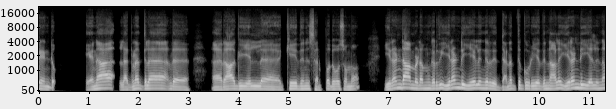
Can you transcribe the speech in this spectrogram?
வேண்டும். ஏன்னா லக்னத்தில் அந்த ராகு எல்ல கேதுன்னு சர்ப்பதோஷமும் இரண்டாம் இடம்ங்கிறது இரண்டு ஏழுங்கிறது தனத்துக்கு உரியதுனால இரண்டு ஏழுன்னா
